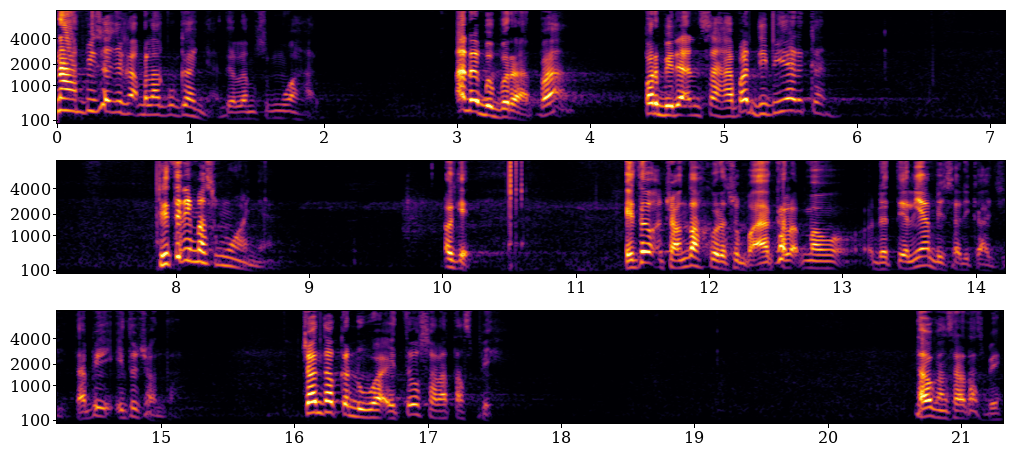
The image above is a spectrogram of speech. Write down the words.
Nah bisa juga melakukannya dalam semua hal. Ada beberapa perbedaan sahabat dibiarkan. Diterima semuanya. Oke. Itu contoh kuda sumpah. Kalau mau detailnya bisa dikaji. Tapi itu contoh. Contoh kedua itu salat tasbih. Tahu kan salat tasbih?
